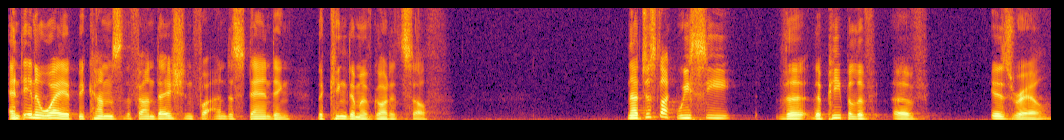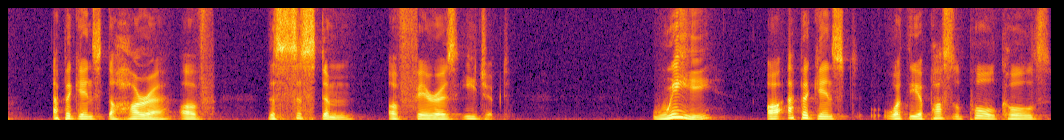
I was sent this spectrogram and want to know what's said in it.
And in a way, it becomes the foundation for understanding the kingdom of God itself. Now, just like we see the, the people of, of Israel up against the horror of the system of Pharaoh's Egypt. We are up against what the Apostle Paul calls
